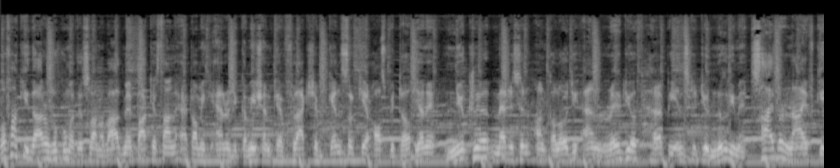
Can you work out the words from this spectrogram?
وفاقی دارالحکومت اسلام آباد میں پاکستان ایٹامک انرجی کمیشن کے فلیگ شپ کینسر کیئر ہاسپٹل یعنی nuclear medicine oncology and radiotherapy institute NORI میں سائبر نائف کی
